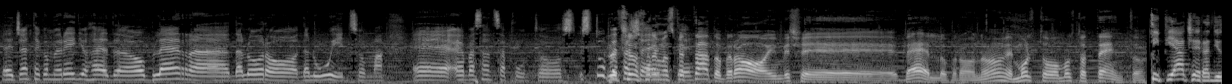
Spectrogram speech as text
eh, gente come Radiohead o Blair eh, da loro, da lui, insomma è, abbastanza appunto s- Non ce stupefacente. lo saremmo aspettato, però invece è bello, però, no? È molto, molto attento. Ti piace Radio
